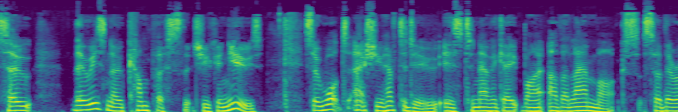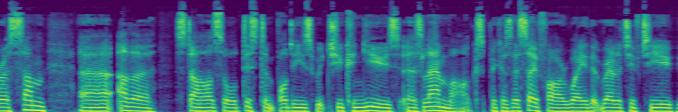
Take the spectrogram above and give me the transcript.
So. There is no compass that you can use. So what actually you have to do is to navigate by other landmarks. So there are some uh, other stars or distant bodies which you can use as landmarks because they're so far away that relative to you,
